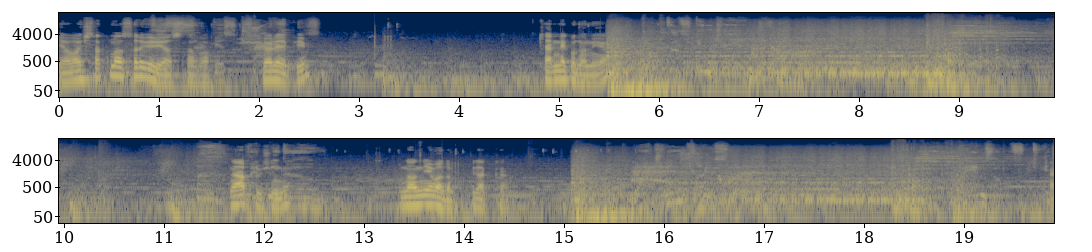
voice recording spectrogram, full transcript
Yavaşlatma hasarı veriyor aslında bu. Şöyle yapayım. Kendine kullanıyor. Ne yaptım şimdi? Bunu anlayamadım. Bir dakika. He,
